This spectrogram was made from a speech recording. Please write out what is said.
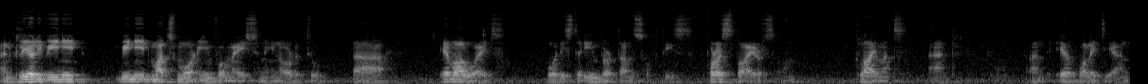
and clearly we need, we need much more information in order to uh, evaluate what is the importance of these forest fires on climate and, and air quality and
